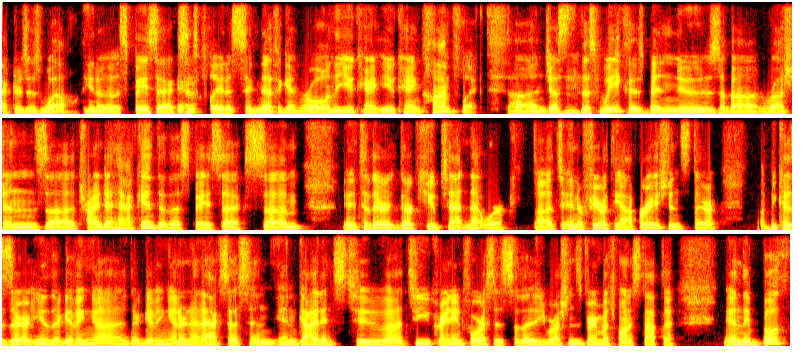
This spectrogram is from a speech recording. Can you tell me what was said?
actors as well. You know, SpaceX Yeah. has played a significant role in the Ukraine Ukraine conflict, uh, and just Mhm. this week there's been news about Russians uh, trying to hack into the SpaceX um, into their their CubeSat network uh, to interfere with the operations there because they're you know they're giving uh, they're giving internet access and and guidance to uh, to Ukrainian forces. So the Russians very much want to stop that, and they both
